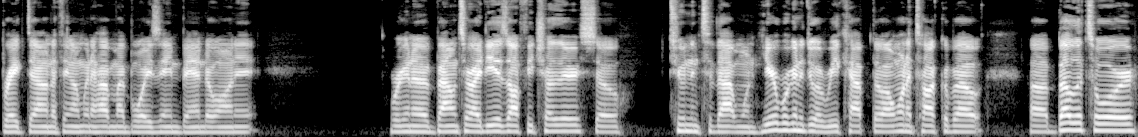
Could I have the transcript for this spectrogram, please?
break down. I think I'm gonna have my boy Zane Bando on it. We're gonna bounce our ideas off each other. So tune into that one. Here we're gonna do a recap though. I want to talk about uh, Bellator.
